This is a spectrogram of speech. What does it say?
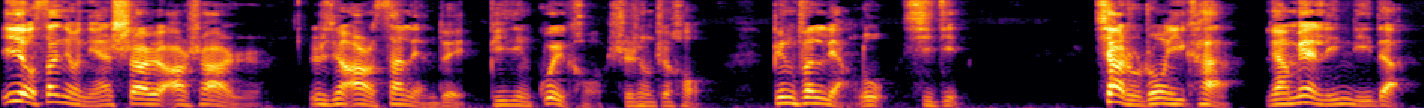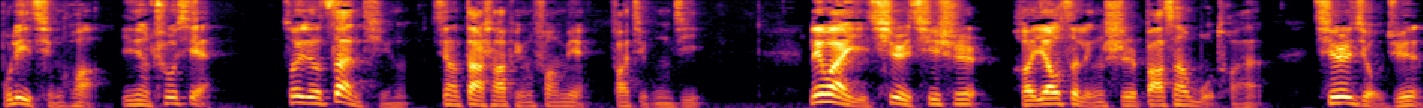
一九三九年十二月二十二日。日军二三联队逼近贵口石城之后，兵分两路西进。夏楚中一看两面临敌的不利情况已经出现，所以就暂停向大沙坪方面发起攻击。另外，以七十七师和幺四零师八三五团、七十九军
